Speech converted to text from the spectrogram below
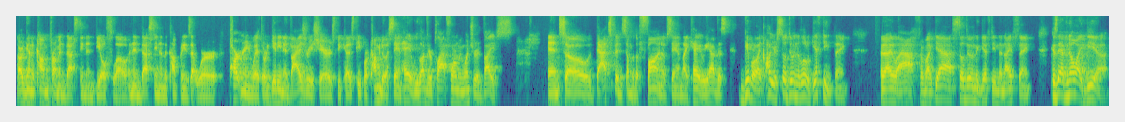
are going to come from investing in deal flow and investing in the companies that we're partnering with or getting advisory shares because people are coming to us saying, Hey, we love your platform. We want your advice. And so that's been some of the fun of saying, like, hey, we have this. People are like, oh, you're still doing the little gifting thing. And I laugh. I'm like, yeah, still doing the gifting, the knife thing. Because they have no idea.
